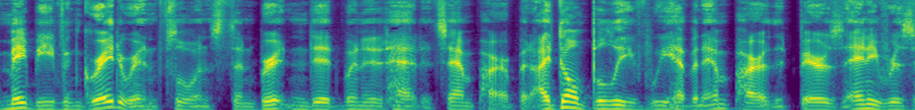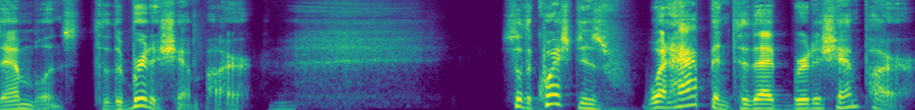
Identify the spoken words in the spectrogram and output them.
maybe even greater influence than Britain did when it had its empire, but I don't believe we have an empire that bears any resemblance to the British Empire. Mhm. So the question is what happened to that British Empire?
